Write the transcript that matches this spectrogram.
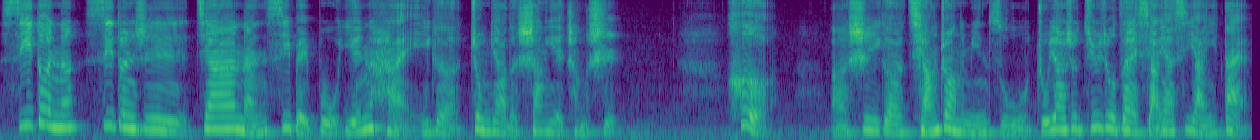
西顿呢？西顿是迦南西北部沿海一个重要的商业城市。赫，啊、呃，是一个强壮的民族，主要是居住在小亚细亚一带。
